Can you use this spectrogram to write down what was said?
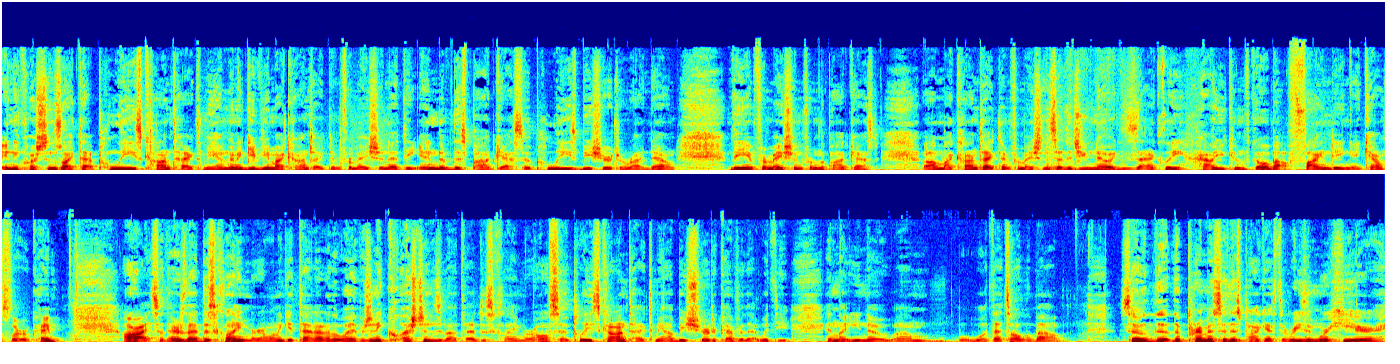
any questions like that, please contact me. I'm going to give you my contact information at the end of this podcast. So please be sure to write down the information from the podcast, uh, my contact information, so that you know exactly how you can go about finding a counselor. Okay. All right. So there's that disclaimer. I want to get that out of the way. If there's any questions about that disclaimer, also please contact me. I'll be sure to cover that with you and let you know um, what that's all about. So, the, the premise of this podcast, the reason we're here,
